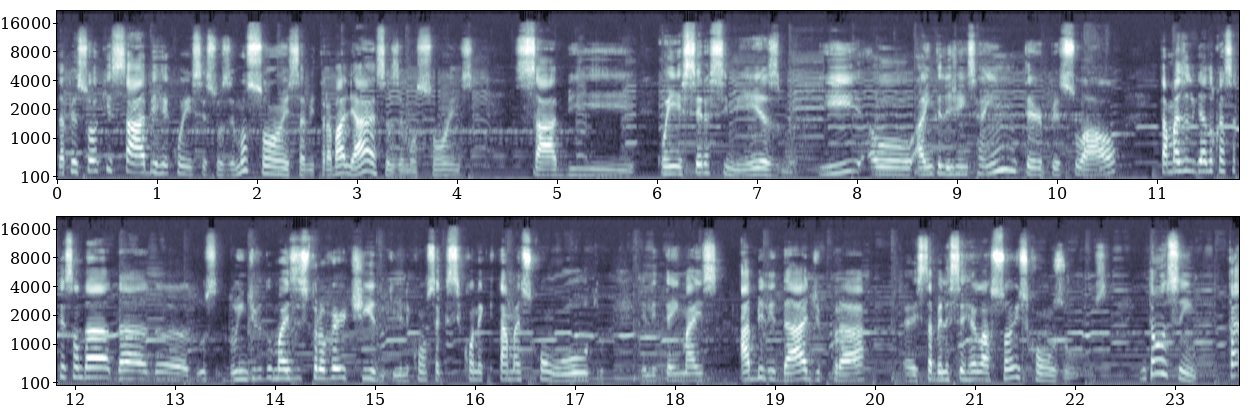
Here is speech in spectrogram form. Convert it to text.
da pessoa que sabe reconhecer suas emoções, sabe trabalhar essas emoções, sabe conhecer a si mesmo. E o, a inteligência interpessoal tá mais ligado com essa questão da, da, da do, do, indivíduo mais extrovertido, que ele consegue se conectar mais com o outro, ele tem mais habilidade para é, estabelecer relações com os outros. Então, assim, tá,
